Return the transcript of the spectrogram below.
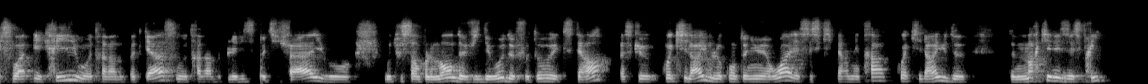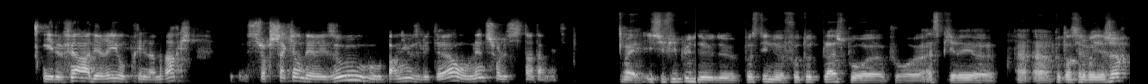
soit écrit ou au travers de podcasts ou au travers de playlists Spotify ou, ou tout simplement de vidéos, de photos, etc. Parce que quoi qu'il arrive, le contenu est roi et c'est ce qui permettra, quoi qu'il arrive, de, de marquer les esprits et de faire adhérer au prix de la marque sur chacun des réseaux ou par newsletter ou même sur le site internet. Ouais, il suffit plus de, poster une photo de plage pour, euh, pour euh, inspirer euh, un, potentiel voyageur.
